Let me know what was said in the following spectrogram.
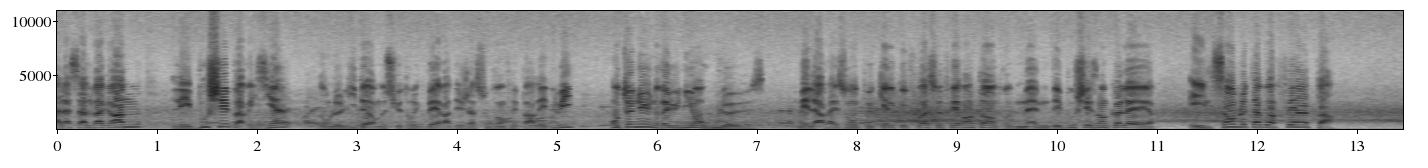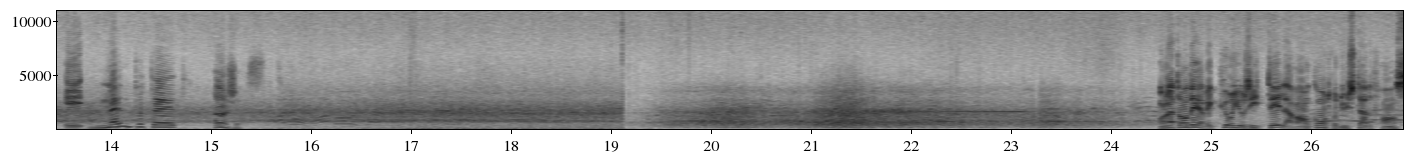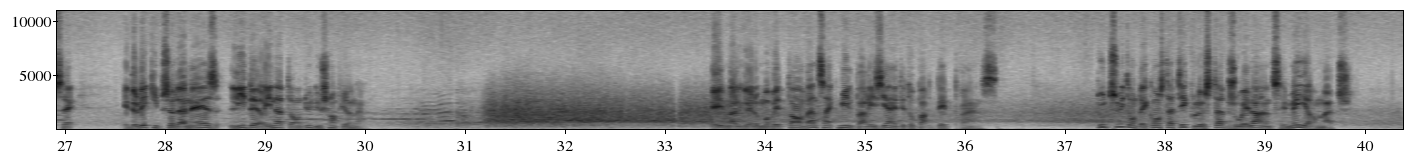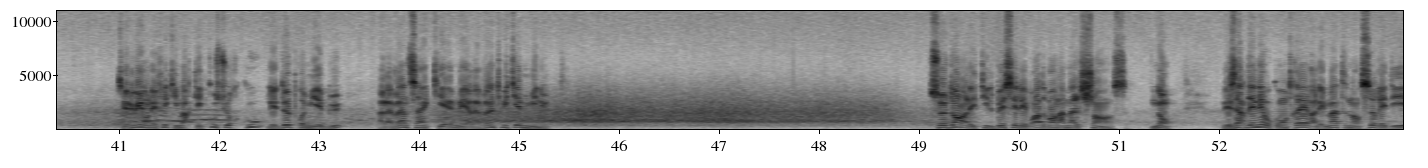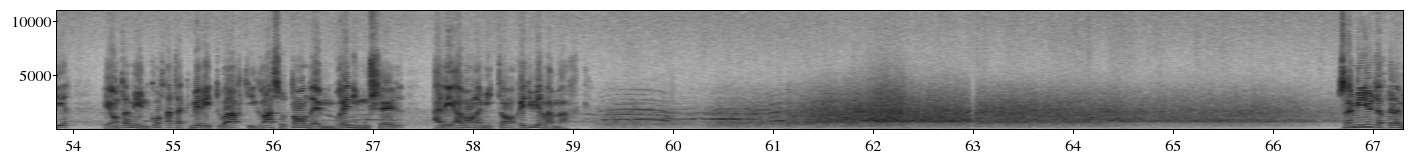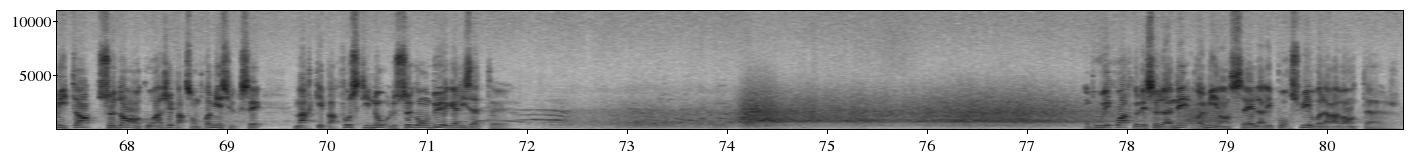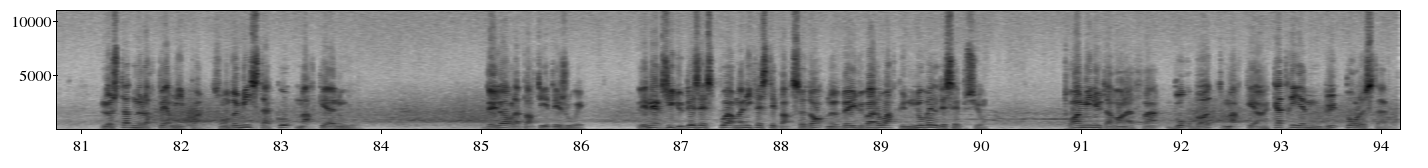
À la Salvagram, les bouchers parisiens, dont le leader M. Druckberg a déjà souvent fait parler de lui, ont tenu une réunion houleuse. Mais la raison peut quelquefois se faire entendre, même des bouchers en colère, et ils semblent avoir fait un pas, et même peut-être un geste. On attendait avec curiosité la rencontre du stade français et de l'équipe sudanaise, leader inattendu du championnat. Et malgré le mauvais temps, 25 000 Parisiens étaient au Parc des Princes. Tout de suite, on devait constater que le stade jouait là un de ses meilleurs matchs. C'est lui, en effet, qui marquait coup sur coup les deux premiers buts à la 25e et à la 28e minute. Sedan allait-il baisser les bras devant la malchance? Non. Les Ardennais, au contraire, allaient maintenant se raidir et entamer une contre-attaque méritoire qui, grâce au tandem Brenny-Mouchel, allait, avant la mi-temps, réduire la marque. Cinq minutes après la mi-temps, Sedan, encouragé par son premier succès, marqué par Faustino, le second but égalisateur. On pouvait croire que les Sedanais, remis en selle, allaient poursuivre leur avantage. Le stade ne leur permit pas. Son demi, Stacco, marquait à nouveau. Dès lors, la partie était jouée. L'énergie du désespoir manifestée par Sedan ne devait lui valoir qu'une nouvelle déception. Trois minutes avant la fin, Bourbotte marquait un quatrième but pour le stade.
